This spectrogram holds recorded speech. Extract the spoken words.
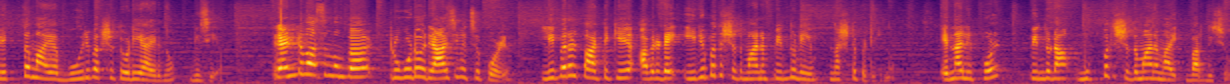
വ്യക്തമായ ഭൂരിപക്ഷത്തോടെയായിരുന്നു വിജയം. രണ്ടു മാസം മുമ്പ് ട്രൂഡോ രാജിവെച്ചപ്പോൾ ലിബറൽ പാർട്ടിക്ക് അവരുടെ ഇരുപത് ശതമാനം പിന്തുണയും നഷ്ടപ്പെട്ടിരുന്നു. എന്നാൽ ഇപ്പോൾ പിന്തുണ മുപ്പത് ശതമാനമായി വർദ്ധിച്ചു.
